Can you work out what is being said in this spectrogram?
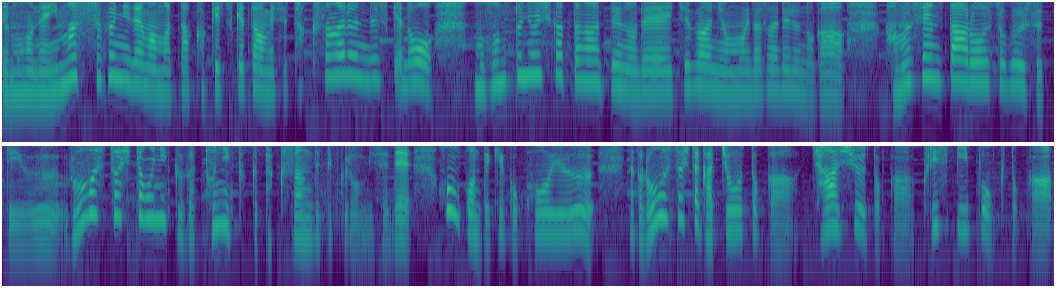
でもね今すぐにでもまた駆けつけたお店たくさんあるんですけどもう本当に美味しかったなっていうので一番に思い出されるのがカムセンターローストグースっていうローストしたお肉がとにかくたくさん出てくるお店で香港って結構こういうなんかローストしたガチョウとかチャーシューとかクリスピーポークとか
